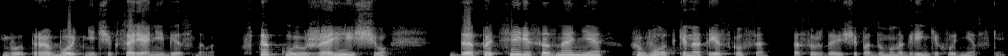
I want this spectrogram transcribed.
Вот работничек царя небесного! Такую жарищу, до потери сознания водки натрескался, — осуждающе подумала Гриньке Хлудневский.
